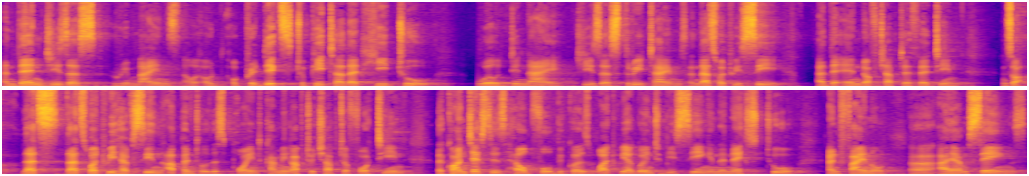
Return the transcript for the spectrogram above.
And then Jesus reminds or, or, or, predicts to Peter that he too will deny Jesus three times. And that's what we see at the end of chapter 13. And so that's, that's what we have seen up until this point, coming up to chapter 14. The context is helpful because what we are going to be seeing in the next two and final uh, I am sayings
